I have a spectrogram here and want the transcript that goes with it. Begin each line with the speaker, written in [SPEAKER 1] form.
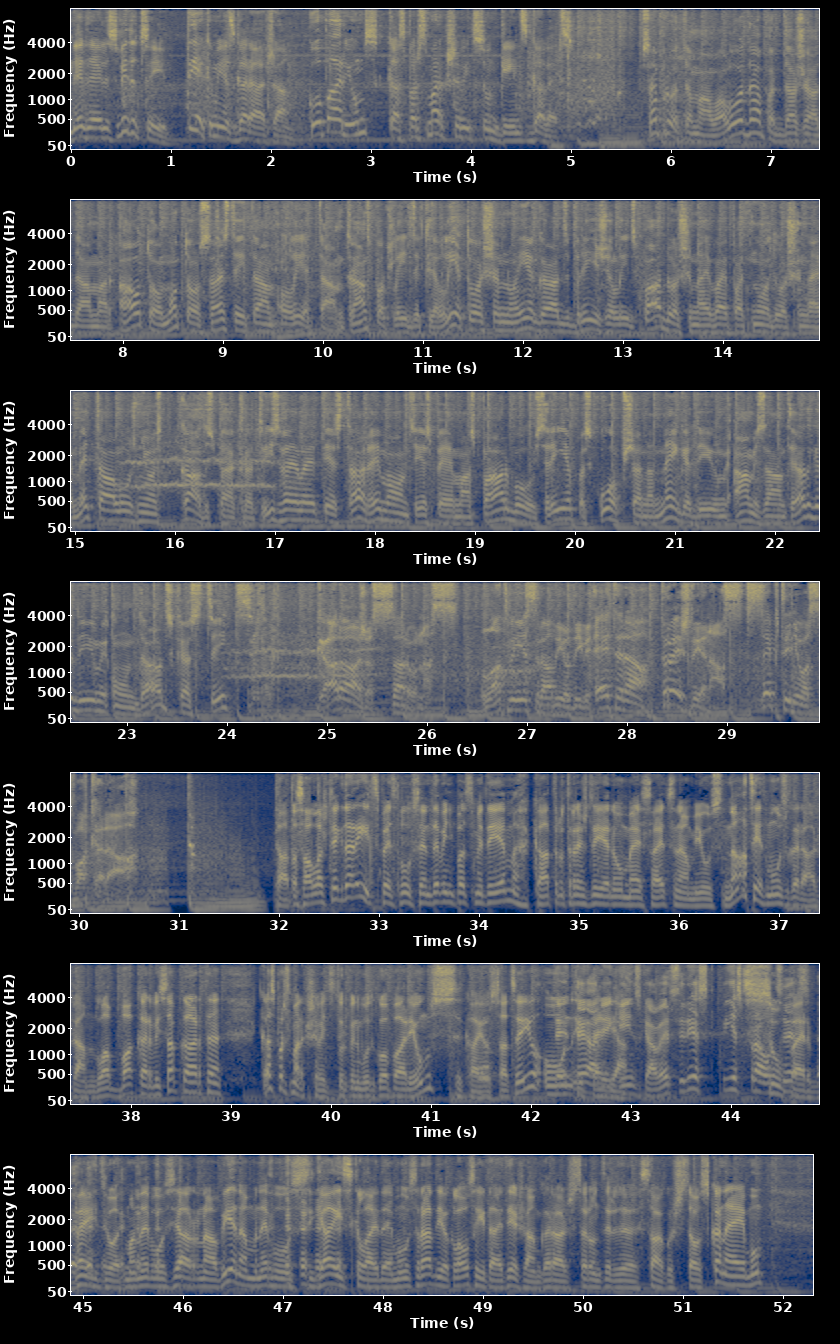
[SPEAKER 1] Nedēļas vidū tiekamies garāžā kopā ar jums Kaspars Markevits un Gins Gavets.
[SPEAKER 2] Saprotamā valodā par dažādām ar automoto saistītām lietām, transporta līdzekļa lietošanu no iegādes brīža līdz pārdošanai vai pat nodošanai metālu uzņos, kādu spēkratu izvēlēties, tā remonts, iespējamās pārbūves, riepas, kopšana, negadījumi, amizanti atgadījumi un daudz kas cits.
[SPEAKER 3] Garāžas sarunas Latvijas Rādio 2 ēterā, trešdienās, septiņos vakarā.
[SPEAKER 1] Tā tas allaž tiek darīts pēc pusdien 19. Katru trešdienu mēs aicinām jūs nāciet mūsu garāžā. Labvakar visapkārt! Kaspars Markevits turpina būt kopā ar jums, kā jau sacīju.
[SPEAKER 4] Un te, te arī Gīns Gavers ir iesprāstīts.
[SPEAKER 1] Super, beidzot, man nebūs jārunā vienam, nebūs jāizklaidē mūsu radio klausītāji. Tiešām garāžas sarunas ir sākušas savu skanējumu.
